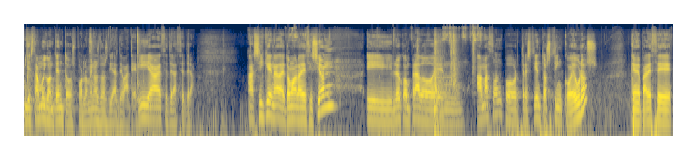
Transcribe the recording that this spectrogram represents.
y están muy contentos, por lo menos dos días de batería, etcétera, etcétera. Así que nada, he tomado la decisión y lo he comprado en Amazon por 305 euros, que me parece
